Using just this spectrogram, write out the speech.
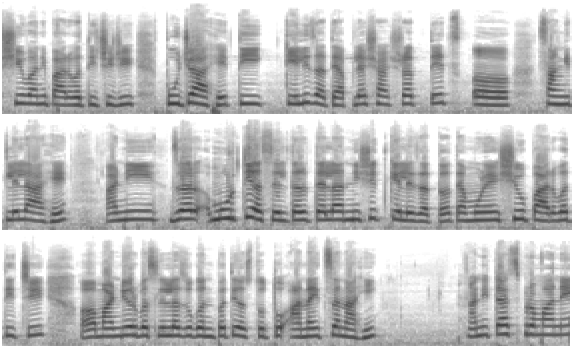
शिव आणि पार्वतीची जी पूजा आहे ती केली जाते. आपल्या शास्त्रात तेच सांगितलेलं आहे. आणि जर मूर्ती असेल तर त्याला निश्चित केले जातं. त्यामुळे शिव पार्वतीची मांडीवर बसलेला जो गणपती असतो तो आणायचा नाही. आणि त्याचप्रमाणे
